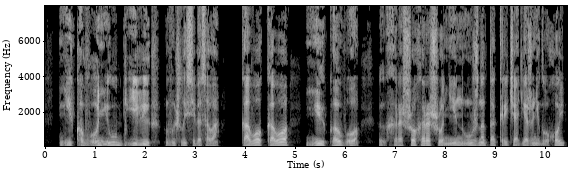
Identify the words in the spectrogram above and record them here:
— Никого не убили, — вышла из себя сова. — Кого, кого? — Никого. — Хорошо, хорошо, не нужно так кричать, я же не глухой.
